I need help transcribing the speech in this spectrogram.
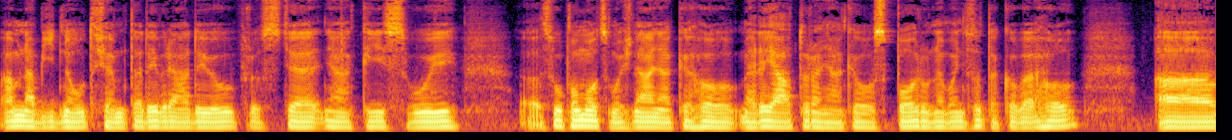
vám nabídnout všem tady v rádiu prostě nějaký svůj Eh, svou pomoc možná nějakého mediátora, nějakého sporu nebo něco takového a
